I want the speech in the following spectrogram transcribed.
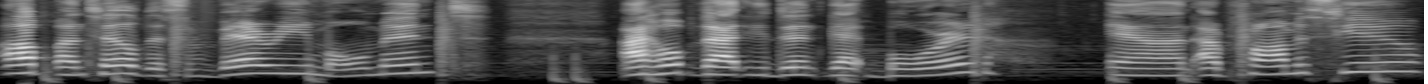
up until this very moment. I hope that you didn't get bored, and I promise you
